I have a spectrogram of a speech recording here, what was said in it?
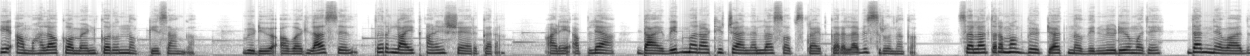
हे आम्हाला कमेंट करून नक्की सांगा. व्हिडिओ आवडला असेल तर लाईक आणि शेअर करा. आणि आपल्या डायविन मराठी चॅनलला सबस्क्राईब करायला विसरू नका. चला तर मग भेटूयात नवीन व्हिडिओमध्ये. धन्यवाद.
